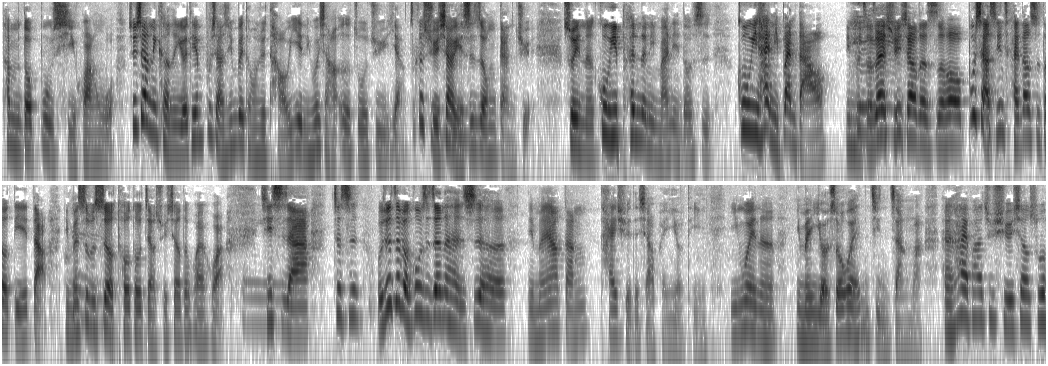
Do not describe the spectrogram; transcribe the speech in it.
他们都不喜欢我，就像你可能有一天不小心被同学讨厌，你会想要恶作剧一样，这个学校也是这种感觉，所以呢，故意喷的你满脸都是，故意害你绊倒。你们走在学校的时候，不小心踩到石头跌倒，你们是不是有偷偷讲学校的坏话？其实啊，就是我觉得这本故事真的很适合你们要刚开学的小朋友听，因为呢，你们有时候会很紧张嘛，很害怕去学校，说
